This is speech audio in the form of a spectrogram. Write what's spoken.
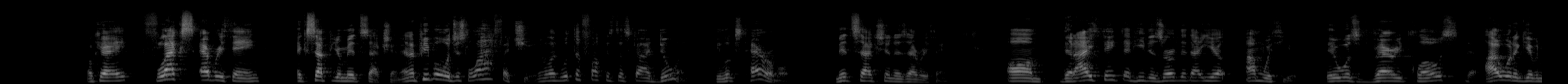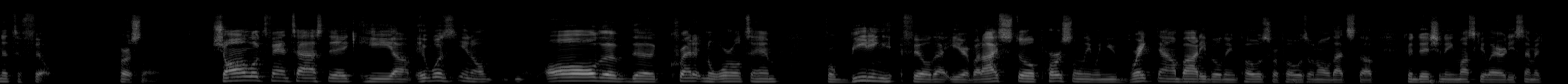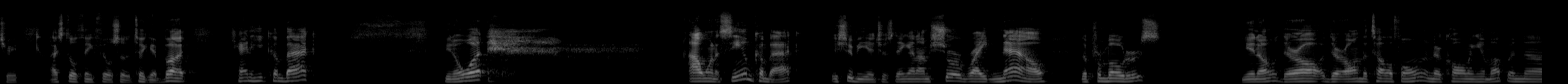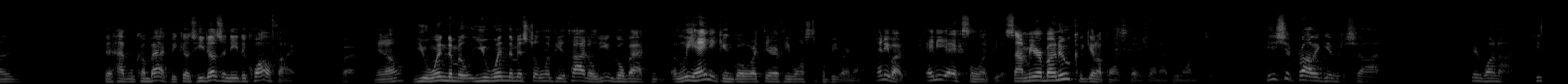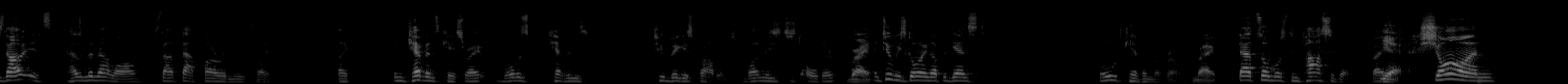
okay? Flex everything except your midsection, and people will just laugh at you. They're like, "What the fuck is this guy doing? He looks terrible." Midsection is everything. Um, did I think that he deserved it that year? I'm with you. It was very close. Yeah. I would have given it to Phil, personally. Shawn looked fantastic. He, um, it was, you know, all the the credit in the world to him for beating Phil that year. But I still personally, when you break down bodybuilding pose for pose and all that stuff, conditioning, muscularity, symmetry, I still think Phil should have taken it. But can he come back? You know what? I want to see him come back. It should be interesting, and I'm sure right now the promoters, you know, they're all they're on the telephone and they're calling him up and uh, to have him come back because he doesn't need to qualify. You know, you win the you win the Mr. Olympia title, you can go back. And, Lee Haney can go right there if he wants to compete right now. Anybody, any ex Olympia, Samir Bannout could get up on stage right now if he wanted to. He should probably give it a shot. I mean, why not? He's not. It's hasn't been that long. He's not that far removed from it. Like in Kevin's case, right? What was Kevin's two biggest problems? One, he's just older, Right. and two, he's going up against old Kevin Levrone. Right. That's almost impossible, right? Yeah. Shawn,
